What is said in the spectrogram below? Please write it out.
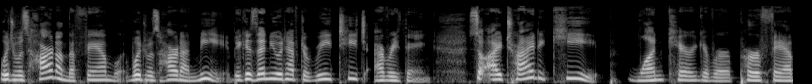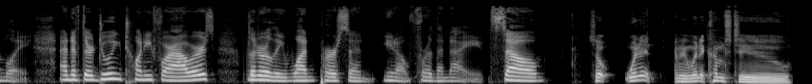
which was hard on the family, which was hard on me because then you would have to reteach everything. So I try to keep one caregiver per family. And if they're doing 24 hours, literally one person, you know, for the night. So So when it, I mean, when it comes to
